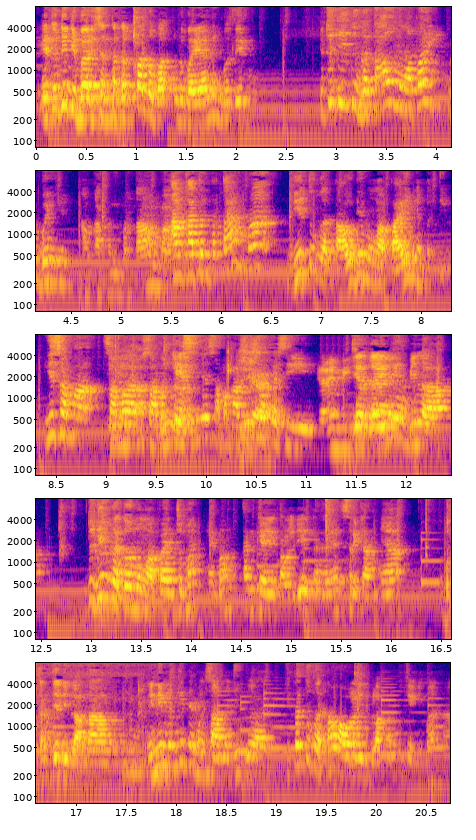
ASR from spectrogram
Itu dia di barisan terdepan lu, ba- lu bayangin buat demo itu dia tuh nggak tahu mau ngapain lu bayangin. Angkatan pertama. angkatan pertama dia tuh nggak tahu dia mau ngapain yang penting. Dia sama sama Iya, sama bener. case-nya sama kasusnya Iya. kayak si Ya, ini yang bilang itu dia nggak tahu mau ngapain cuman emang kan kayak kalau dia katanya serikatnya bekerja di belakang. Ini mungkin emang sama juga. Kita tuh nggak tahu awal di belakang tuh kayak gimana.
